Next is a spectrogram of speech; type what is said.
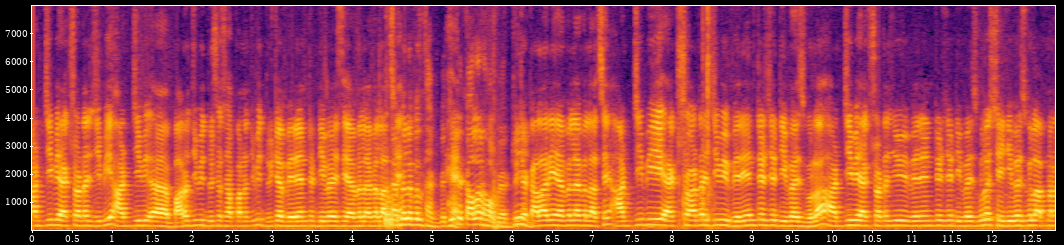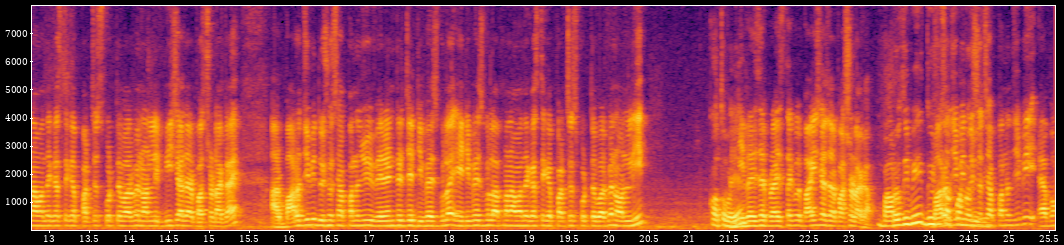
আট জিবি একশো আঠাশ জিবি আট জিবি বারো জিবি দুশো ছাপ্পান্ন জিবি দুইটা ভেরিয়েন্টের ডিভাইসই অ্যাভেলেবেল আছে। অ্যাভেলেবেল থাকবে দুটো হ্যাঁ। কালার হবে আর কি। দুইটা কালারই অ্যাভেলেবেল আছে। আট জিবি একশো আঠাশ জিবি ভেরিয়েন্টের যে ডিভাইসগুলো আট জিবি একশো আঠাশ জিবি ভেরিয়েন্টের যে ডিভাইসগুলো সেই ডিভাইসগুলো আপনারা আমাদের কাছ থেকে পারচেস করতে পারবেন অনলি বিশ হাজার পাঁচশো টাকায়। আর বারো জিবি দুশো ছাপ্পান্ন জিবি ভেরিয়েন্টের যে ডিভাইসগুলো এই ডিভাইসগুলো আপনারা আমাদের কাছ থেকে পারচেস করতে পারবেন অনলি কত ভাইয়া? ডিভাইসের প্রাইস থাকবে বাইশ হাজার পাঁচশো টাকা। বারো জিবি দুইশো বারো জিবি এবং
